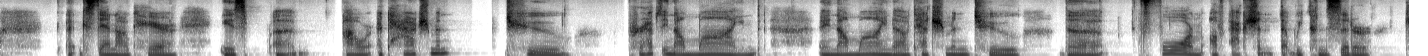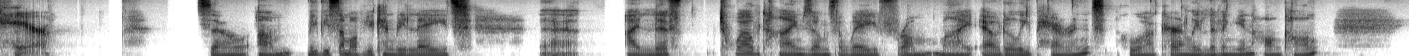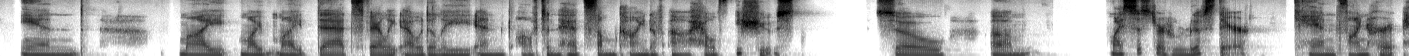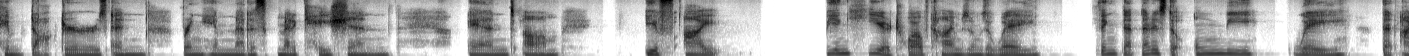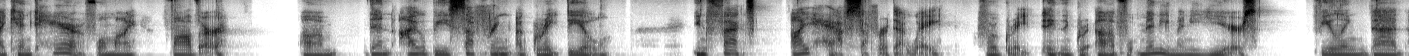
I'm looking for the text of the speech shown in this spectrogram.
extend our care is uh, our attachment to perhaps in our mind, in our mind, our attachment to the form of action that we consider care. So um, maybe some of you can relate. Uh, I live 12 time zones away from my elderly parents who are currently living in Hong Kong. And my my my dad's fairly elderly and often had some kind of uh, health issues. So um, my sister who lives there can find her him doctors and bring him medis- medication. And um, if i being here 12 time zones away think that that is the only way that i can care for my father um, then i will be suffering a great deal. In fact i have suffered that way for great uh, for many many years feeling that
